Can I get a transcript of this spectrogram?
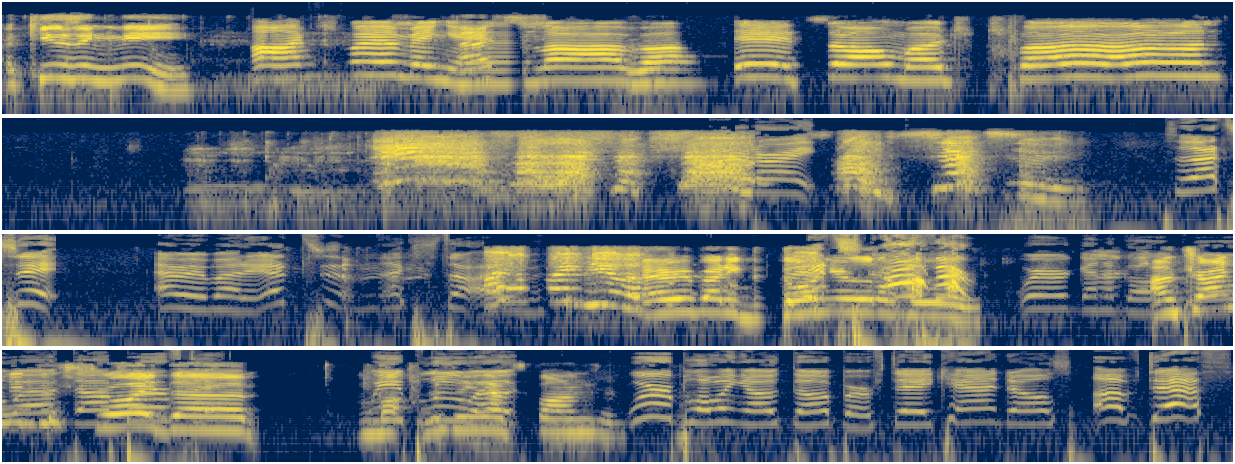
Accusing me. I'm swimming That's- in lava. It's so much fun. all right. So that's it, everybody. Until next time. I have an idea. Everybody go in your little It's hole. over. We're gonna go. I'm trying to destroy the, We mo- blew the thing out- that spawns. We're blowing out the birthday candles of death.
